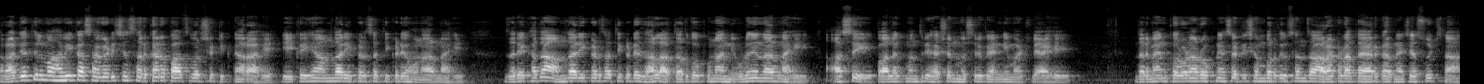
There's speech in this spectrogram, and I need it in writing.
राज्यातील महाविकास आघाडीचे सरकार पाच वर्ष टिकणार आहे. एकही आमदार इकडचा तिकडे होणार नाही. जर एखादा आमदार इकडचा तिकडे झाला तर तो पुन्हा निवडून येणार नाही असे पालकमंत्री हसन मुश्रीफ यांनी म्हटले आहे. दरम्यान कोरोना रोखण्यासाठी शंभर दिवसांचा आराखडा तयार करण्याच्या सूचना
